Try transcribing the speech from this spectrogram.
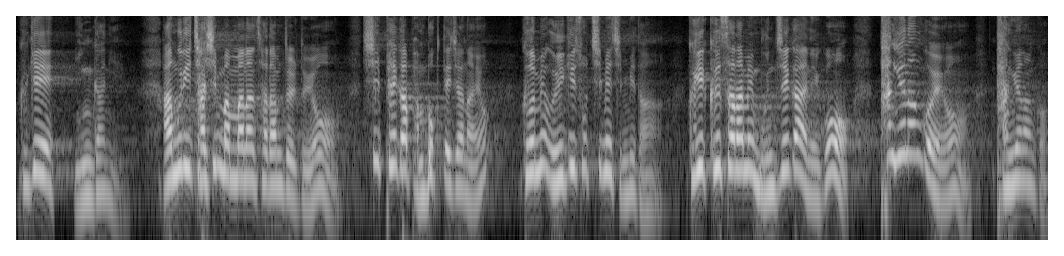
그게 인간이에요. 아무리 자신만만한 사람들도요, 실패가 반복되잖아요? 그러면 의기소침해집니다. 그게 그 사람의 문제가 아니고 당연한 거예요. 당연한 거.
